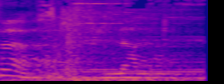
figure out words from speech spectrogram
First blood.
